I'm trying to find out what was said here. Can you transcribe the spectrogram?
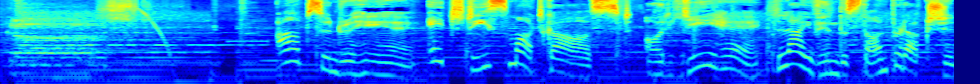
कास्ट आप सुन रहे हैं एच डी स्मार्ट कास्ट और ये है लाइव हिंदुस्तान प्रोडक्शन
